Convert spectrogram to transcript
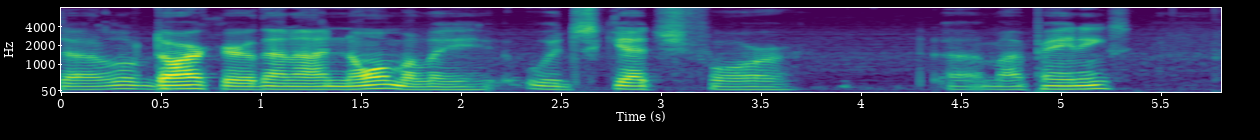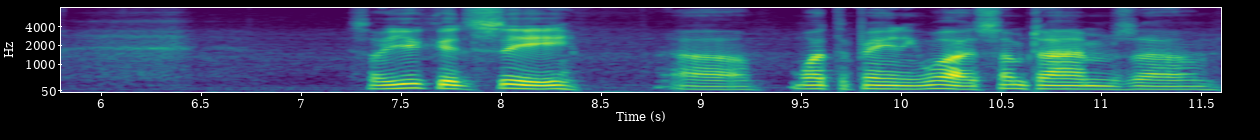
a little darker than I normally would sketch for uh, my paintings. So you could see uh, what the painting was. Sometimes um,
